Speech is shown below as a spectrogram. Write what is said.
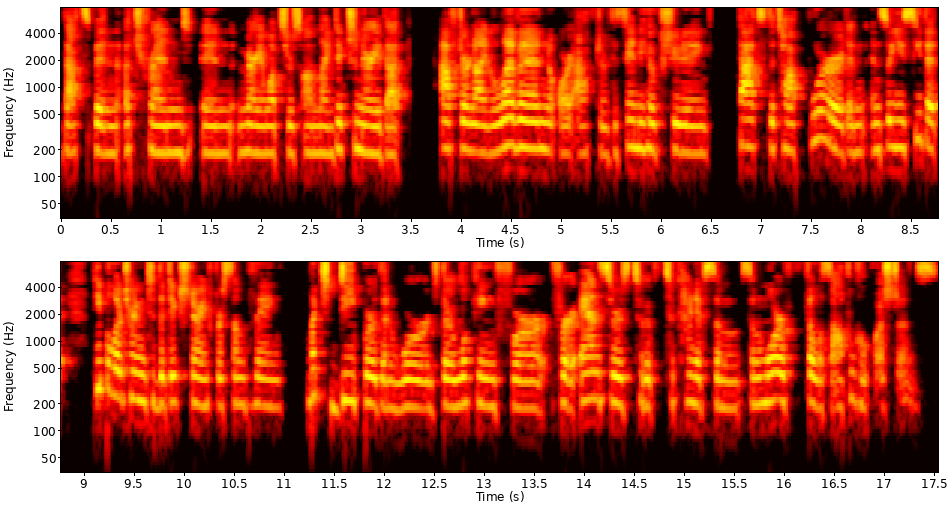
That's been a trend in Merriam-Webster's online dictionary that after 9-11 or after the Sandy Hook shooting, that's the top word. And, and so you see that people are turning to the dictionary for something much deeper than words. They're looking for, for answers to, to kind of some, some more philosophical questions.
